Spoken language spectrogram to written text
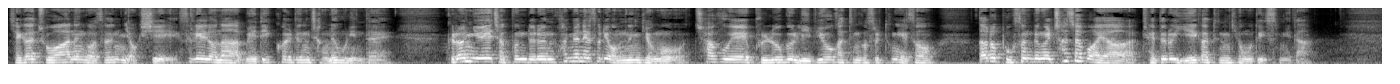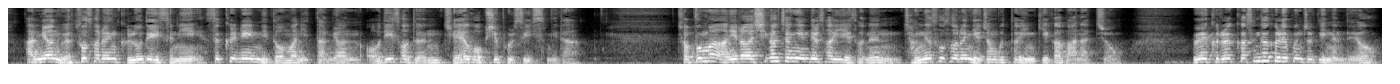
제가 좋아하는 것은 역시 스릴러나 메디컬 등 장르물인데 그런 류의 작품들은 화면 해설이 없는 경우 차후에 블로그 리뷰어 같은 것을 통해서 따로 복선 등을 찾아봐야 제대로 이해가 되는 경우도 있습니다. 반면 웹소설은 글로 돼 있으니 스크린 리더만 있다면 어디서든 제약 없이 볼 수 있습니다. 저뿐만 아니라 시각장애인들 사이에서는 장르 소설은 예전부터 인기가 많았죠. 왜 그럴까 생각을 해본 적이 있는데요.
